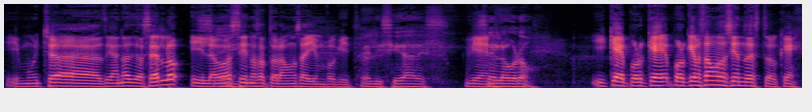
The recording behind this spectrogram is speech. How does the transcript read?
y muchas ganas de hacerlo, y luego Sí. sí, nos atoramos ahí un poquito. Felicidades. Bien. Se logró. ¿Y qué? ¿Por qué? ¿Por qué estamos haciendo esto? ¿Qué?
